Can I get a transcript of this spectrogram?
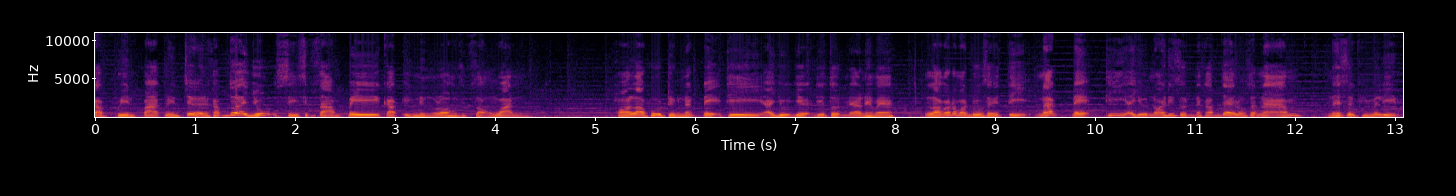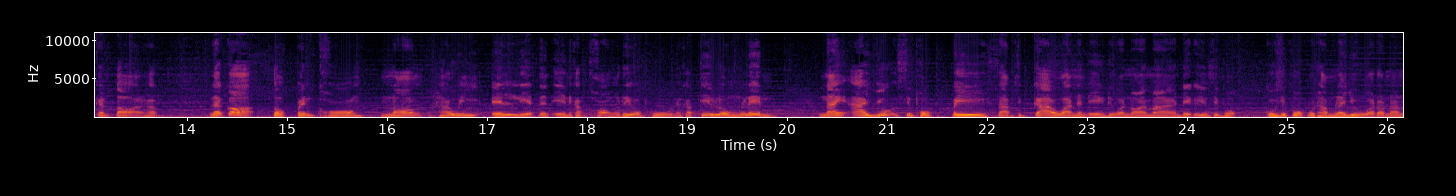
กับควีนพาร์คเรนเจอร์นะครับด้วยอายุ 43 ปีกับอีก 162 วัน พอเราพูดถึงนักเตะที่อายุเยอะที่สุดแล้วใช่ไหมเราก็ต้องมาดูสถิตินักเตะที่อายุน้อยที่สุดนะครับได้ลงสนามในศึกพรีเมียร์ลีกกันต่อนะครับ แล้วก็ตกเป็นของน้องฮาวิเอลเลียตนั่นเองนะครับของริเวอร์พูลนะครับที่ลงเล่นในอายุ 16 ปี 39 วันนั่นเองถือว่าน้อยมากเด็กอายุ 16 กู 16 กูทำอะไรอยู่วะตอนนั้น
